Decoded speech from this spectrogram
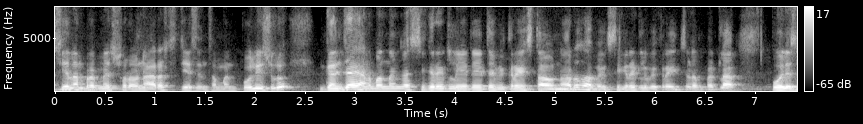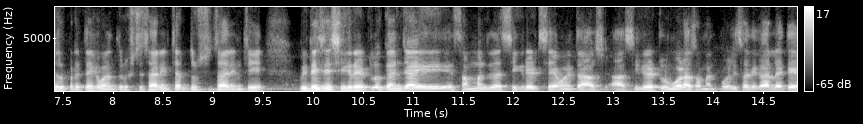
శీలం బ్రహ్మేశ్వరరావుని అరెస్ట్ చేసిన సంబంధ పోలీసులు గంజాయి అనుబంధంగా సిగరెట్లు ఏదైతే విక్రయిస్తా ఉన్నారో ఆ సిగరెట్లు విక్రయించడం పట్ల పోలీసులు ప్రత్యేకమైన దృష్టి సారించారు. దృష్టి సారించి విదేశీ సిగరెట్లు గంజాయి సంబంధిత సిగరెట్స్ ఏమైతే ఆ- సిగరెట్లు కూడా సంబంధిత పోలీసు అధికారులు అయితే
